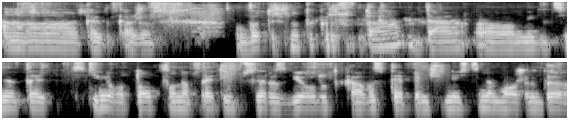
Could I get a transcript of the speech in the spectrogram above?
а, как да кажа, вътрешната красота. Да, а, медицината е стигнала толкова напред и се развила до такава степен, че наистина можем да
